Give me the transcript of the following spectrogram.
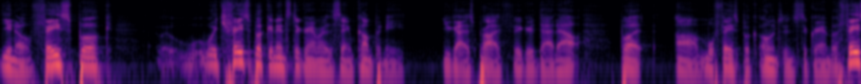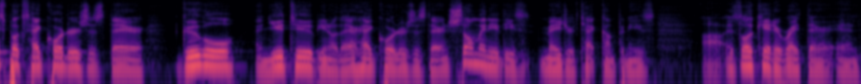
you know Facebook, which Facebook and Instagram are the same company. You guys probably figured that out, but um, well, Facebook owns Instagram, but Facebook's headquarters is there. Google and YouTube, you know, their headquarters is there, and so many of these major tech companies uh, is located right there in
